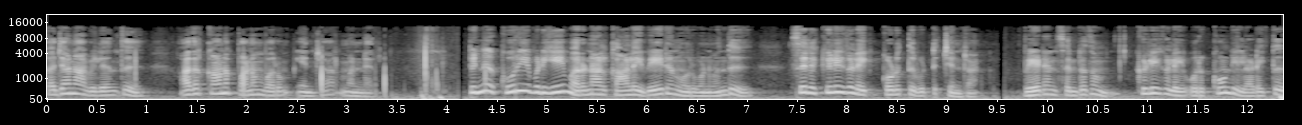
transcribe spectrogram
கஜானாவிலிருந்து அதற்கான பணம் வரும் என்றார் மன்னர். பின்னர் கூறியபடியே மறுநாள் காலை வேடன் ஒருவன் வந்து சில கிளிகளை கொடுத்து விட்டு சென்றான். வேடன் சென்றதும் கிளிகளை ஒரு கூண்டில் அடைத்து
